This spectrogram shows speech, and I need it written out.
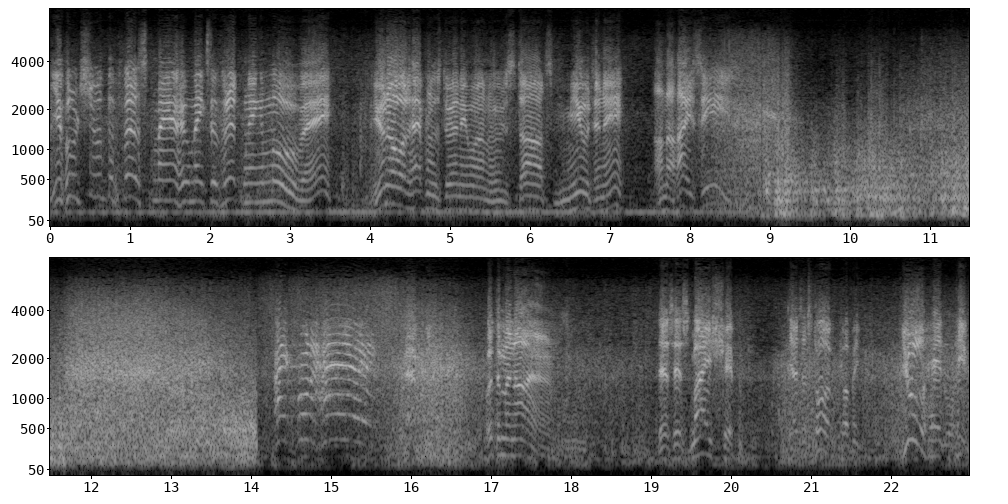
you'll shoot the first man who makes a threatening move, eh? You know what happens to anyone who starts mutiny on the high seas. Typhoon ahead! Captain, put them in irons. This is my ship. There's a storm coming. You'll handle him.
